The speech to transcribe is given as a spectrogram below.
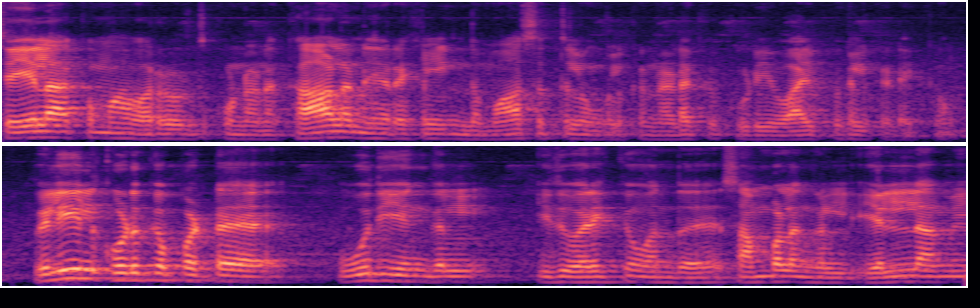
செயலாக்கமாக வர்றதுக்கு உண்டான கால நேரங்கள் இந்த மாதத்தில் உங்களுக்கு நடக்கக்கூடிய வாய்ப்புகள் கிடைக்கும். வெளியில் கொடுக்கப்பட்ட ஊதியங்கள் இது வரைக்கும் வந்த சம்பளங்கள் எல்லாமே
